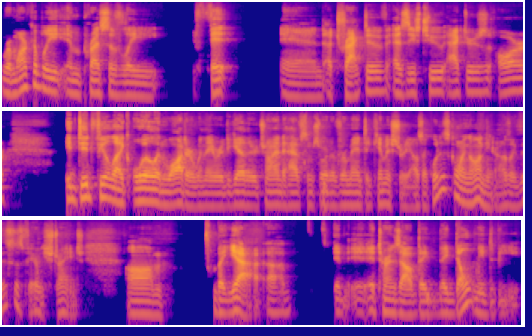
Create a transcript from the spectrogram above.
remarkably impressively fit and attractive as these two actors are, it did feel like oil and water when they were together trying to have some sort of romantic chemistry. I was like, what is going on here? I was like, this is very strange. Um, but yeah, uh, it, it, it turns out they they don't need to be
